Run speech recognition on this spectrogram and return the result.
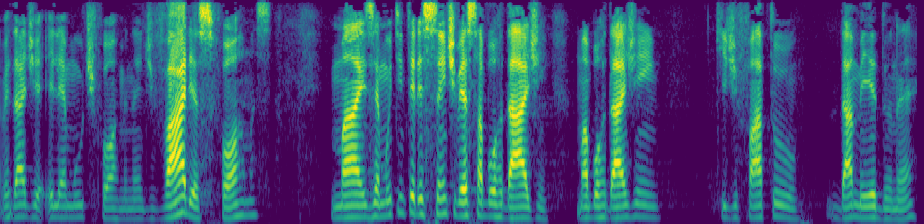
na verdade ele é multiforme, né? De várias formas. Mas é muito interessante ver essa abordagem, uma abordagem que de fato dá medo, né?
